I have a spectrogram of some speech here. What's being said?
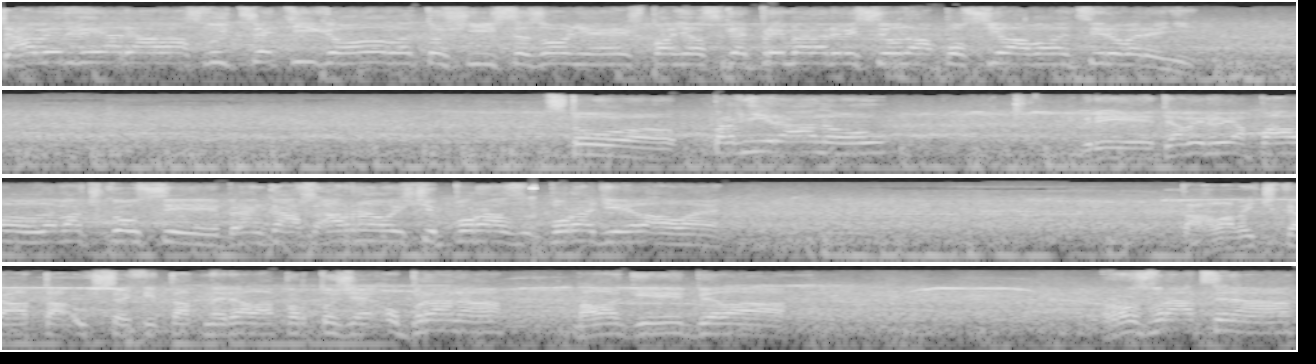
David Villa dává svůj třetí gol v letošní sezóně španělské Primera División a posílá Valencii do vedení. Tou eh, první ránou, kdy David Villa pál levačkou si brankář Arnau ještě poraz, poradil, ale ta hlavička, ta už se chytat nedala, protože obrana Malagy byla rozvrácená.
